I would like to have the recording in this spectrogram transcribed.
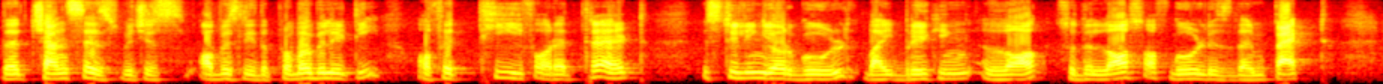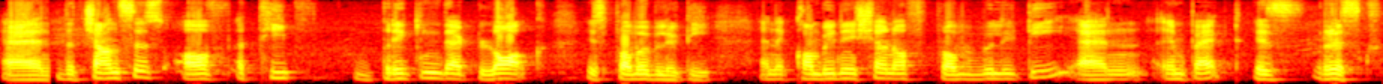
the chances, which is obviously the probability of a thief or a threat stealing your gold by breaking a lock. So the loss of gold is the impact and the chances of a thief breaking that lock is probability and a combination of probability and impact is risks.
